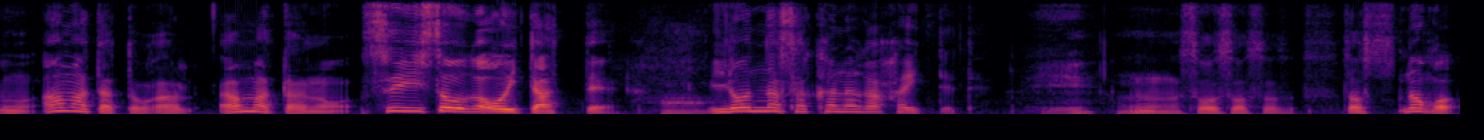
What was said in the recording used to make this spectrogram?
うん、あまたとかあまたの水槽が置いてあって、いろんな魚が入ってて、えうんそうそうそう。そうなんか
